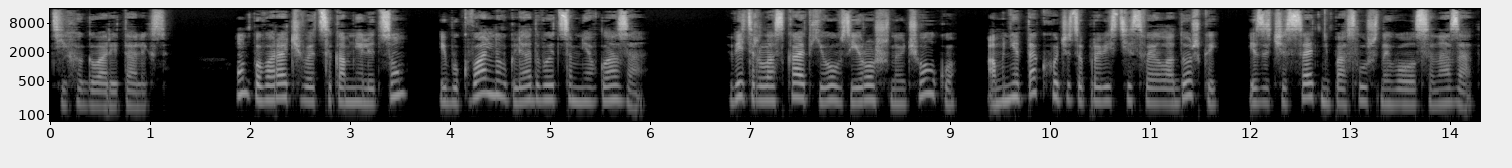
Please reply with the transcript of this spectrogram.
Тихо говорит Алекс. Он поворачивается ко мне лицом и буквально вглядывается мне в глаза. Ветер ласкает его взъерошенную челку, а мне так хочется провести своей ладошкой и зачесать непослушные волосы назад.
